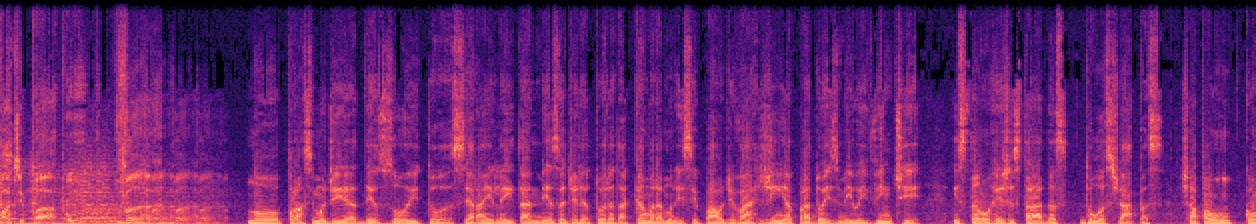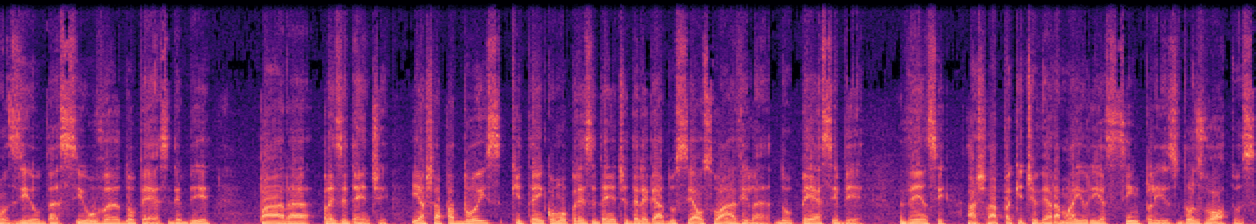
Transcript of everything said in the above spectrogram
Bate-papo. Van. No próximo dia 18 será eleita a mesa diretora da Câmara Municipal de Varginha para 2020. Estão registradas duas chapas. Chapa 1 com Zilda Silva, do PSDB, para presidente. E a chapa 2, que tem como presidente delegado Celso Ávila, do PSB. Vence a chapa que tiver a maioria simples dos votos.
